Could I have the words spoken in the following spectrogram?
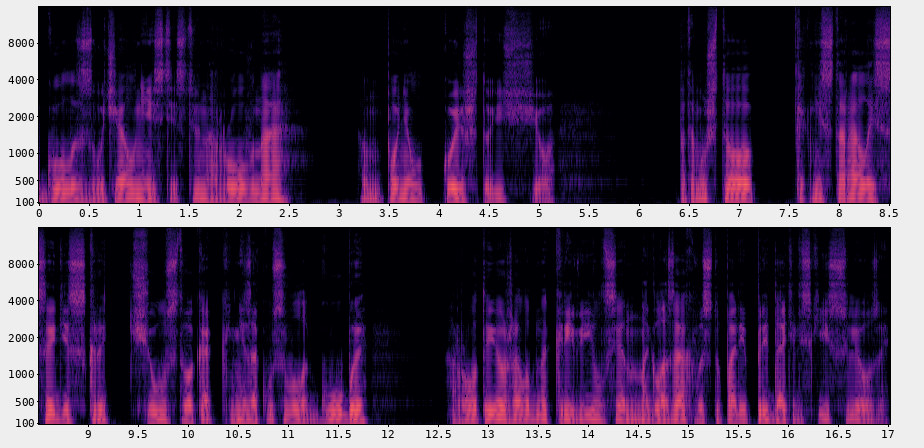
голос звучал неестественно ровно, он понял кое-что еще. Потому что, как ни старалась Сэдди скрыть чувство, как не закусывала губы, рот ее жалобно кривился, на глазах выступали предательские слезы.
